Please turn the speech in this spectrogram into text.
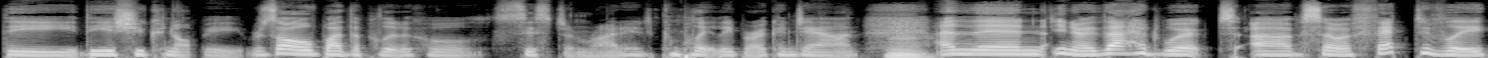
the the issue could not be resolved by the political system. Right, it had completely broken down, mm. and then you know that had worked uh, so effectively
